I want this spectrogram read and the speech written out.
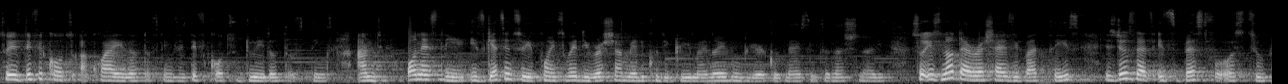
So it's difficult to acquire a lot of things, it's difficult to do a lot of things. And honestly, it's getting to a point where the Russian medical degree might not even be recognized internationally. So it's not that Russia is a bad place, it's just that it's best for us to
